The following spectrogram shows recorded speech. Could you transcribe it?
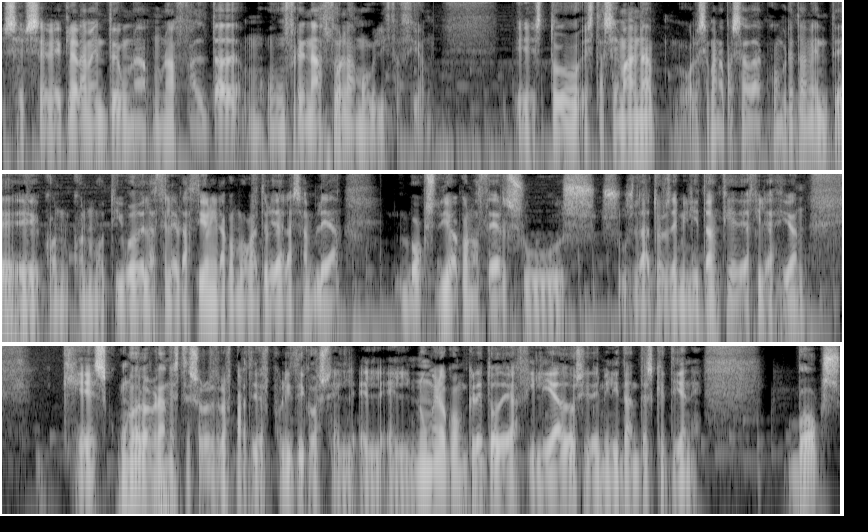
se, ve claramente una, falta o un frenazo en la movilización. Esto, esta semana, o la semana pasada concretamente, eh, con, motivo de la celebración y la convocatoria de la Asamblea, Vox dio a conocer sus, datos de militancia y de afiliación, que es uno de los grandes tesoros de los partidos políticos, el, número concreto de afiliados y de militantes que tiene. Vox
